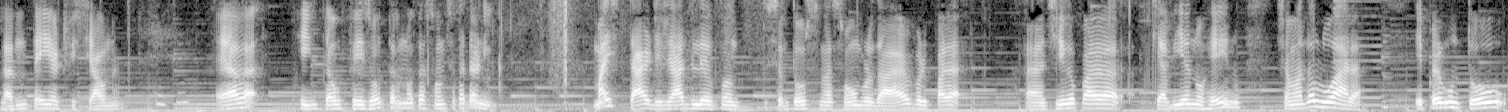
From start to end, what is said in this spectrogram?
Lá não tem artificial, né? Ela então fez outra anotação no seu caderninho. Mais tarde, Jade sentou-se na sombra da árvore para a antiga para que havia no reino, chamada Luara, e perguntou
